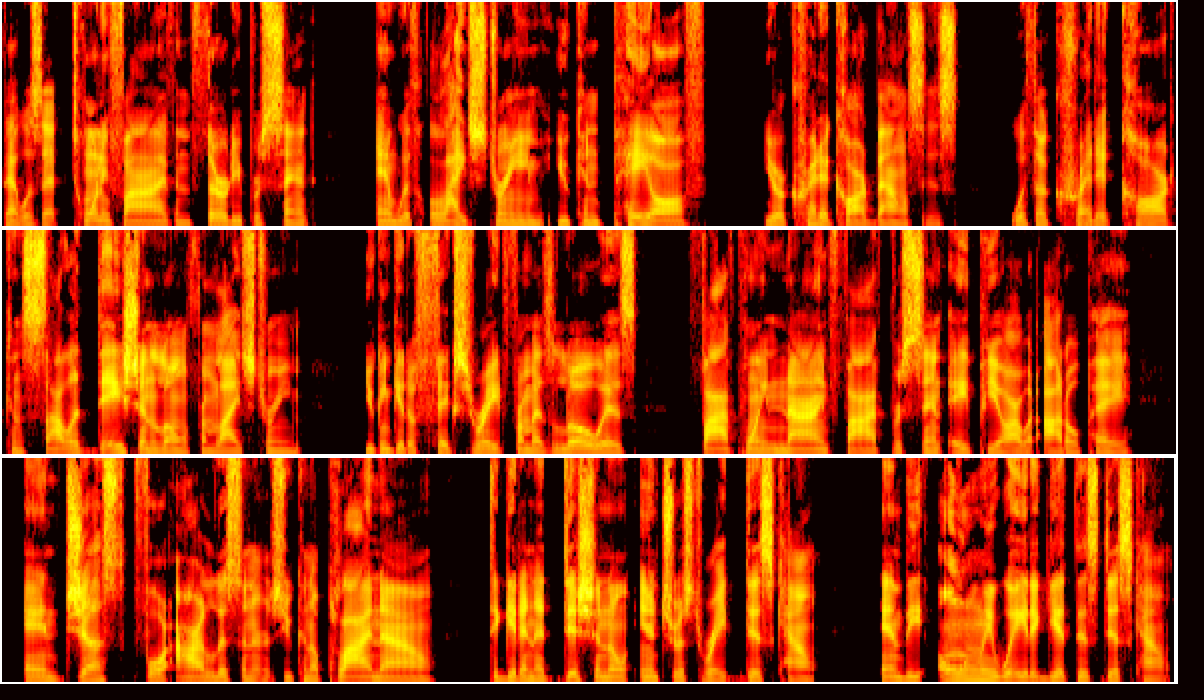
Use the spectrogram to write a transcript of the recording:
that was at 25 and 30%. And with Lightstream, you can pay off your credit card balances with a credit card consolidation loan from Lightstream. You can get a fixed rate from as low as 5.95% APR with AutoPay. And just for our listeners, you can apply now to get an additional interest rate discount and the only way to get this discount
